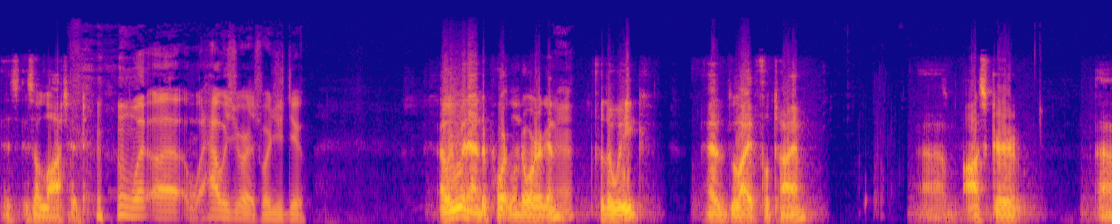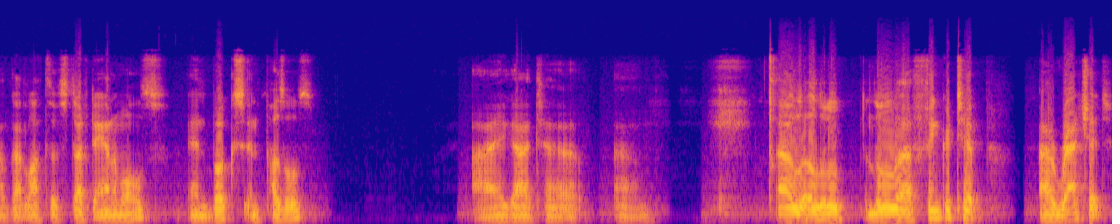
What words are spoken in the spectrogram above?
is, is allotted. what? Uh, how was yours? What did you do? Uh, we went down to Portland, Oregon Yeah. for the week. Had a delightful time. Um, Oscar uh, got lots of stuffed animals and books and puzzles. I got uh, um, a, a little a little uh, fingertip uh, ratchet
